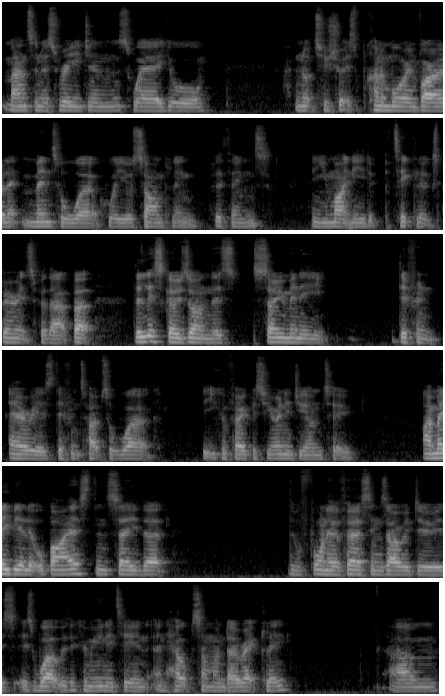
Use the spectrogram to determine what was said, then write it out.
mountainous regions where you're I'm not too sure. It's kind of more environmental work where you're sampling for things, and you might need a particular experience for that. But the list goes on. There's so many different areas, different types of work that you can focus your energy onto. I may be a little biased and say that the, one of the first things I would do is is work with the community and, and help someone directly. Um,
